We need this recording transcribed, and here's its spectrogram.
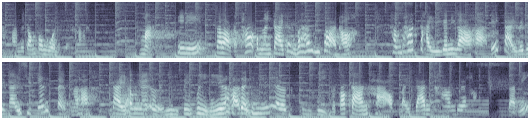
นะคะ ไม่ต้องกังวลเลยค่ะมาทีนี้สลับกับท่าออกกำลังกายกันบ้างดีกว่าเนาะทำท่าไก่กันดีกว่าค่ะเอ๊ะไก่เป็นยังไงชิคเก้นสเต็ปนะคะ ไก่ทำยังไงเอ่ยนี่ตีปีกอย่างนี้นะคะ แต่ทีนี้เนี่ยเราจะตีปีกแล้วก็กางขาออกไปด้านข้างด้วยค่ะ แบบนี้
